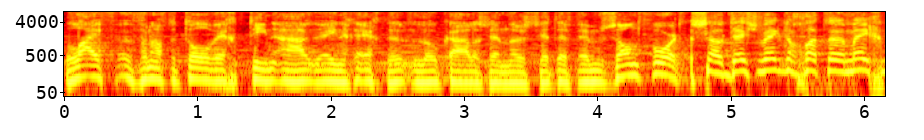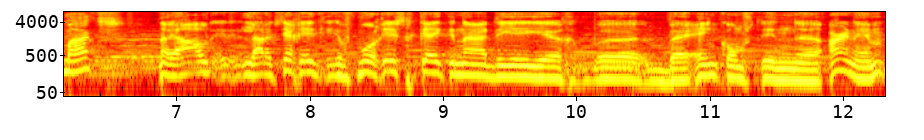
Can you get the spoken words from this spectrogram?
live vanaf de Tolweg 10A, uw enige echte lokale zender ZFM Zandvoort. Zo, deze week nog wat meegemaakt? Nou ja, laat ik zeggen, ik, heb vanmorgen eerst gekeken naar die eh, be- bijeenkomst in eh, Arnhem.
